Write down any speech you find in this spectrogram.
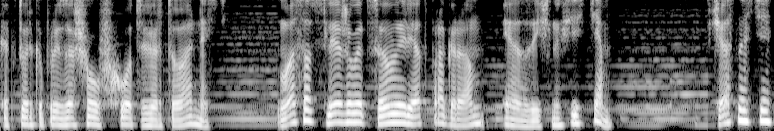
Как только произошел вход в виртуальность, вас отслеживает целый ряд программ и различных систем. В частности,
